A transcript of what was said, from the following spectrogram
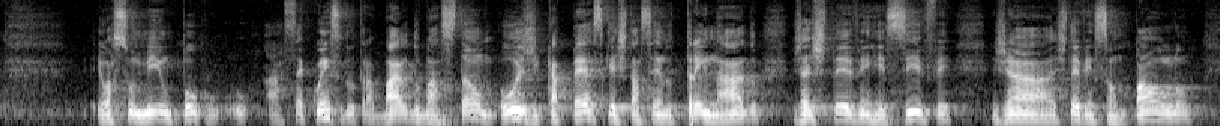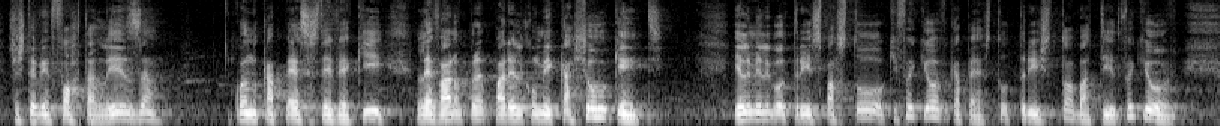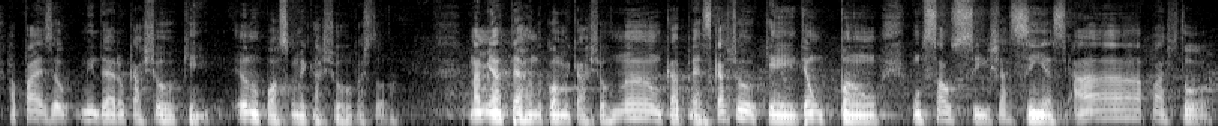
Eu assumi um pouco a sequência do trabalho do bastão. Hoje, Capesca está sendo treinado, já esteve em Recife, já esteve em São Paulo, já esteve em Fortaleza. Quando Capesca esteve aqui, levaram para ele comer cachorro quente. E ele me ligou triste, pastor, o que foi que houve, Capesca? Estou triste, estou abatido. O foi que houve? Rapaz, eu me deram cachorro quente. Eu não posso comer cachorro, pastor. Na minha terra não come cachorro. Não, capés, cachorro quente, é um pão com salsicha, assim, assim. Ah, pastor.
